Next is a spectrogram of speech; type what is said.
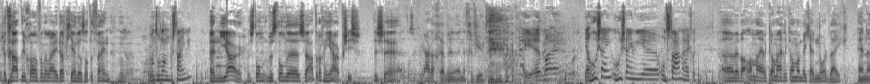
het gaat nu gewoon van een leien dakje en dat is altijd fijn. Dan, eh, Want hoe lang bestaan jullie? een jaar. We stonden, we stonden zaterdag een jaar precies. Dus eh, Ja, net als een verjaardag hebben we net gevierd. Oké, eh, maar ja, hoe, zijn, hoe zijn jullie eh, ontstaan eigenlijk? Eh, we, hebben allemaal, ja, we komen eigenlijk allemaal een beetje uit Noordwijk. En eh,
